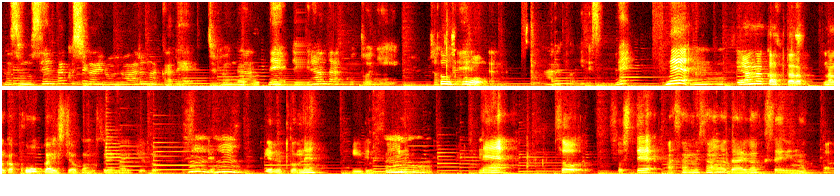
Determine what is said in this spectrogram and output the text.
まあ、その選択肢がいろいろある中で自分がね選んだことにちょっとねそうそう。あるといいですね。ね、うんうん、知らなかったらなんか後悔しちゃうかもしれないけど、うんうるとねいいですよね。うん、ね。そう。そしてあさみさんは大学生になった。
